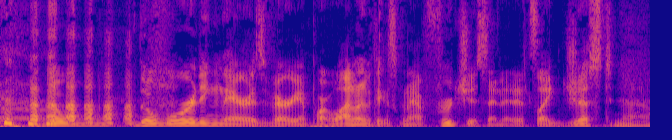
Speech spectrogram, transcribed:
the, the wording there is very important. Well, I don't even think it's going to have fruit juice in it. It's like just No.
